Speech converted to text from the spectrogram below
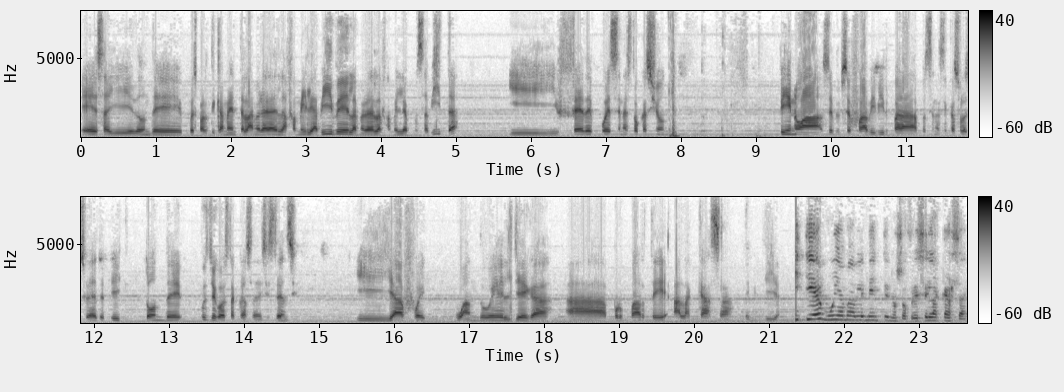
Es allí donde pues prácticamente la mayoría de la familia vive, la mayoría de la familia pues habita. Y Fede pues en esta ocasión vino a, se, fue a vivir para pues en este caso la ciudad de Tepic, donde pues llegó a esta casa de asistencia. Y ya fue cuando él llega a, por parte a la casa de mi tía. Mi tía muy amablemente nos ofrece la casa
